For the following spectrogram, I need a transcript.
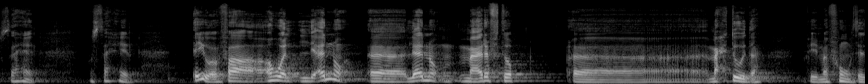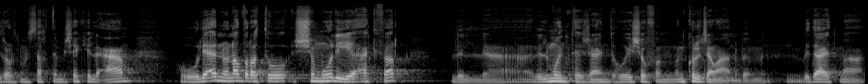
مستحيل مستحيل. أيوه فهو لأنه آه لأنه معرفته آه محدودة في مفهوم تجربة المستخدم بشكل عام ولأنه نظرته شمولية أكثر للمنتج عنده هو يشوفه من كل جوانبه من بداية ما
